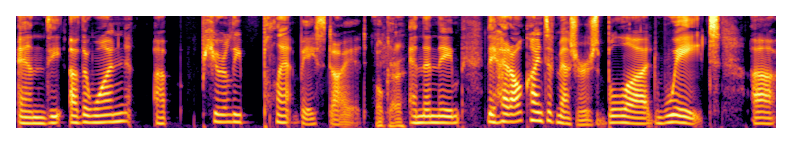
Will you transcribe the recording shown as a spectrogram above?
and the other one a purely plant-based diet. Okay. And then they they had all kinds of measures: blood, weight, uh,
